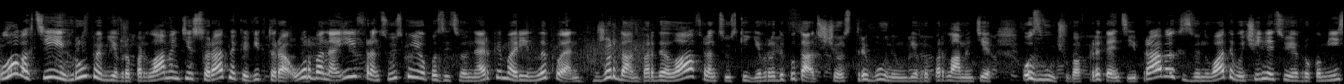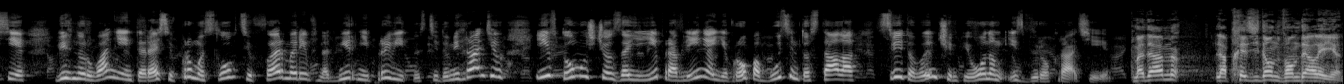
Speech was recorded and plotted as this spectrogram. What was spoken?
У лавах цієї групи в Європарламенті соратники Віктора Орбана і французької опозиціонерки Марін Лепен. Жордан Бардела, французький євродепутат, що з трибуни у Європарламенті озвучував претензії правих, звинуватив очільницю Єврокомісії в ігноруванні інтересів промисловців, фермерів, надмірній привітності до мігрантів і в тому, що за її правління Європа буцімто стала світовим чемпіоном із бюрократії. Présidente von der Leyen,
